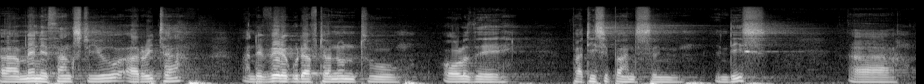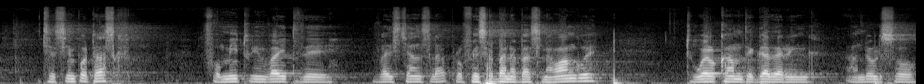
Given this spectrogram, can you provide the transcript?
Uh, many thanks to you, Arita, and a very good afternoon to all the participants in, in this. Uh, it's a simple task for me to invite the Vice Chancellor, Professor Barnabas Nawangwe, to welcome the gathering and also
